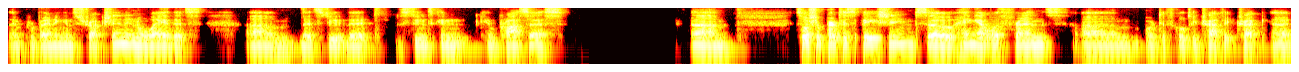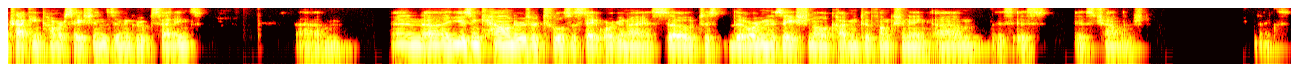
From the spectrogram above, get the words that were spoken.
and providing instruction in a way that's um, that student that students can can process. Um, social participation, so hang out with friends um, or difficulty traffic track uh, tracking conversations in a group settings. Um, and uh, using calendars or tools to stay organized. So just the organizational cognitive functioning um, is, is, is challenged. Next.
